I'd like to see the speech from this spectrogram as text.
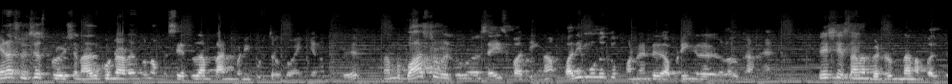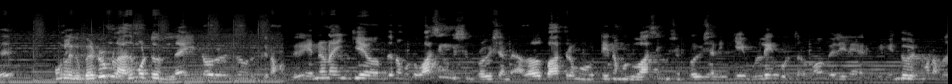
ஏன்னா சுவிச்சஸ் ப்ரொவிஷன் அதுக்குண்டானதுக்கும் நம்ம சேர்த்து தான் பிளான் பண்ணி கொடுத்துருக்கோம் இங்கே நமக்கு. நம்ம பாத்ரூம் சைஸ் பார்த்தீங்கன்னா பதிமூணுக்கு பன்னெண்டு அப்படிங்கிற அளவுக்கான ஸ்பேஷியஸான பெட்ரூம் தான் நம்மளுது. உங்களுக்கு பெட்ரூம்ல அது மட்டும் இல்லை இன்னொரு இதுவும் இருக்கு நமக்கு. என்னன்னா இங்கே வந்து நமக்கு வாஷிங் மிஷின் ப்ரொவிஷன் அதாவது பாத்ரூம் ஒட்டி நமக்கு வாஷிங் மிஷின் ப்ரொவிஷன் இங்கேயும் உள்ளேயும் கொடுத்துருக்கோம் வெளியிலையும் இருக்கு. எங்க வேணுமோ நம்ம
